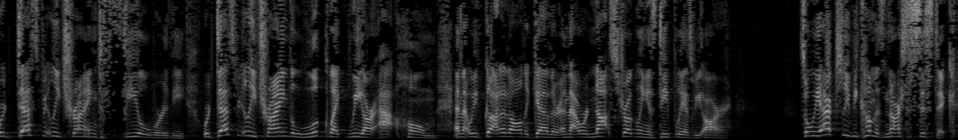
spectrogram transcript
we're desperately trying to feel worthy. We're desperately trying to look like we are at home and that we've got it all together and that we're not struggling as deeply as we are. So we actually become as narcissistic.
